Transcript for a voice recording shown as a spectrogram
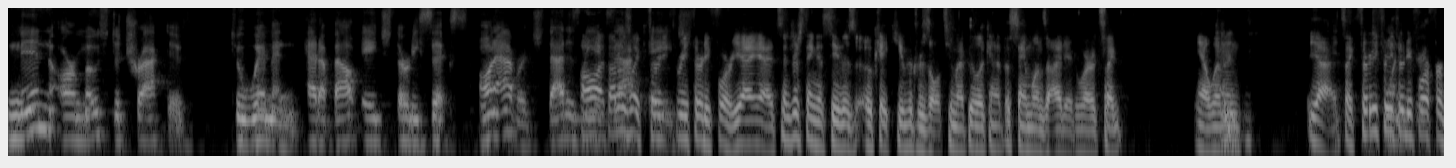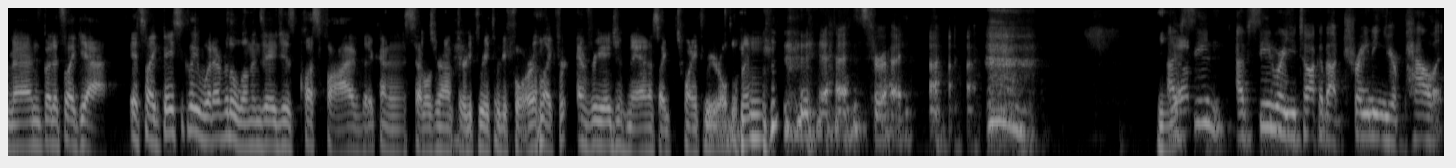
men are most attractive to women at about age 36 on average. That is Oh, I thought it was like 33, age. 34. Yeah, yeah. It's interesting to see those OK OkCupid results. You might be looking at the same ones I did where it's like, you know, women. And, yeah, it's like 33, 34 for men, but it's like, yeah, it's like basically whatever the woman's age is plus five, that it kind of settles around 33, 34. And like for every age of man, it's like 23 year old woman. yeah, that's right. Yep. I've seen I've seen where you talk about training your palate.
